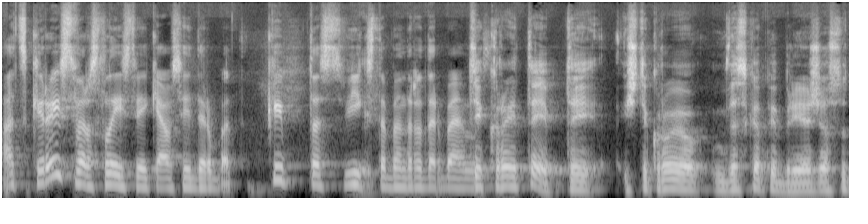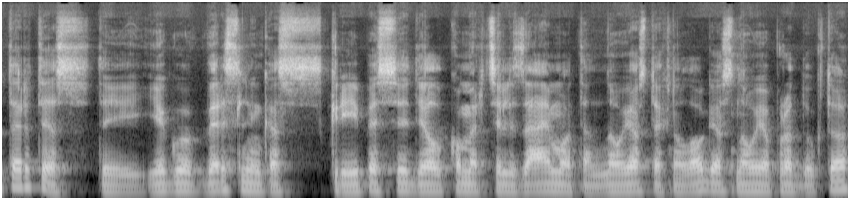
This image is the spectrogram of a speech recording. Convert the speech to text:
atskirais verslais veikiausiai dirbat. Kaip tas vyksta bendradarbiavimas? Tikrai taip. Tai iš tikrųjų viską apibrėžia sutartis. Tai jeigu verslininkas kreipiasi dėl komercializavimo ten naujos technologijos, naujo produkto,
